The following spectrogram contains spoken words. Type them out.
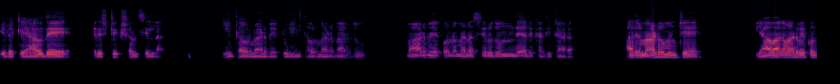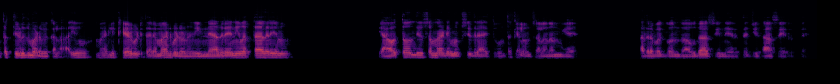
ಇದಕ್ಕೆ ಯಾವುದೇ ರಿಸ್ಟ್ರಿಕ್ಷನ್ಸ್ ಇಲ್ಲ. ಇಂಥವ್ರು ಮಾಡ್ಬೇಕು, ಇಂಥವ್ರು ಮಾಡಬಾರದು. ಮಾಡ್ಬೇಕು ಅನ್ನೋ ಮನಸ್ಸಿರೋದೊಂದೇ ಅದಕ್ಕೆ ಅಧಿಕಾರ. ಆದ್ರೆ ಮಾಡೋ ಮುಂಚೆ ಯಾವಾಗ ಮಾಡ್ಬೇಕು ಅಂತ ತಿಳಿದು ಮಾಡ್ಬೇಕಲ್ಲ. ಅಯ್ಯೋ, ಮಾಡ್ಲಿಕ್ಕೆ ಹೇಳ್ಬಿಟ್ಟಿದ್ದಾರೆ, ಮಾಡ್ಬಿಡೋಣ. ನಿನ್ನೆ ಇವತ್ತಾದ್ರೆ ಏನು? ಯಾವತ್ತೋ ಒಂದ್ ದಿವಸ ಮಾಡಿ ಮುಗಿಸಿದ್ರೆ ಆಯ್ತು ಅಂತ ಕೆಲವೊಂದ್ಸಲ ನಮ್ಗೆ ಅದರ ಬಗ್ಗೆ ಒಂದು ಔದಾಸೀನ ಇರುತ್ತೆ, ಜಿಹಾಸೆ ಇರುತ್ತೆ.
